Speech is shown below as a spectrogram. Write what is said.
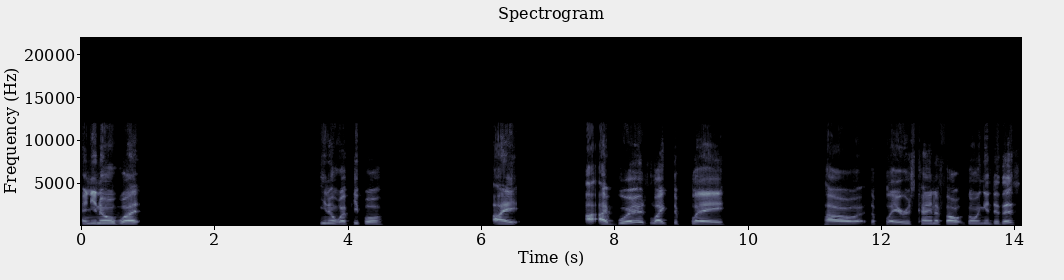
And you know what? You know what, people? I I would like to play how the players kind of felt going into this.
